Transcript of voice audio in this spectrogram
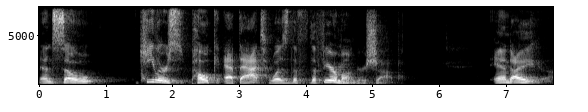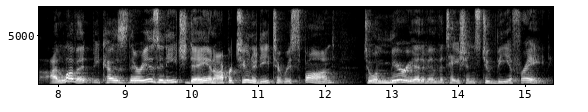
And so Keillor's poke at that was the, the fearmonger's shop. And I, I love it because there is in each day an opportunity to respond to a myriad of invitations to be afraid.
